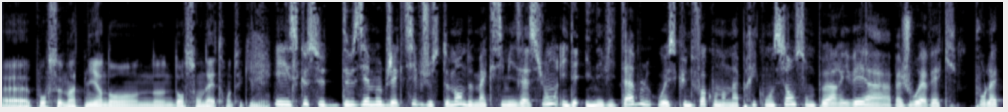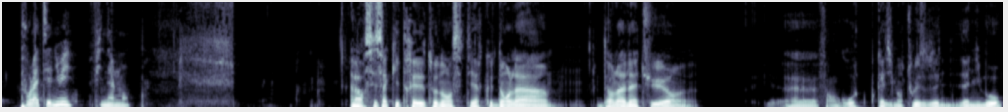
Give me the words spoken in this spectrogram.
euh, pour se maintenir dans, dans son être entre guillemets. Et est-ce que ce deuxième objectif justement de maximisation, il est inévitable ou est-ce qu'une fois qu'on en a pris conscience, on peut arriver à bah, jouer avec pour la pour l'atténuer finalement? Alors c'est ça qui est très étonnant, c'est-à-dire que dans la dans la nature, euh, enfin en gros quasiment tous les animaux,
